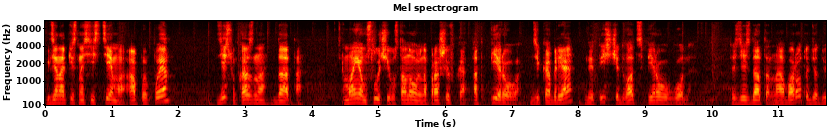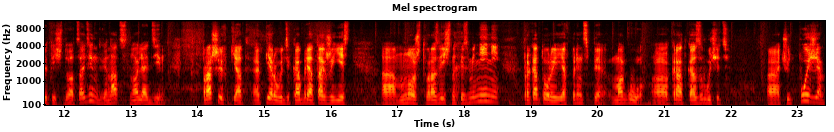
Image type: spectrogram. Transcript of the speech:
где написано система АПП, здесь указана дата. В моем случае установлена прошивка от 1 декабря 2021 года. То здесь дата наоборот идет 2021 12.01. В прошивке от 1 декабря также есть а, множество различных изменений, про которые я в принципе могу а, кратко озвучить чуть позже.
